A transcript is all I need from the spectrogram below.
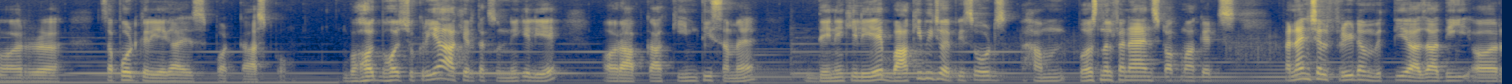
और सपोर्ट करिएगा इस पॉडकास्ट को। बहुत बहुत शुक्रिया आखिर तक सुनने के लिए और आपका कीमती समय देने के लिए। बाकी भी जो एपिसोड्स हम personal finance stock markets financial freedom वित्तीय आज़ादी और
